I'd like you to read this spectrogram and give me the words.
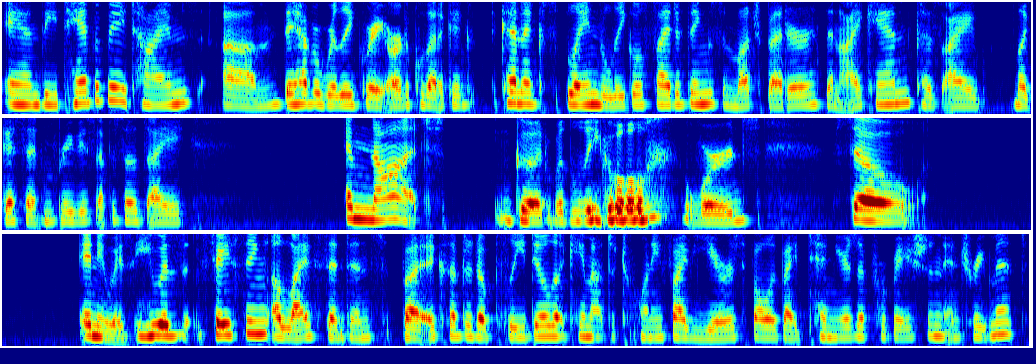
And the Tampa Bay Times, um, they have a really great article that can, can explain the legal side of things much better than I can, because I, like I said in previous episodes, I am not good with legal words. So Anyways, he was facing a life sentence, but accepted a plea deal that came out to 25 years, followed by 10 years of probation and treatment,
